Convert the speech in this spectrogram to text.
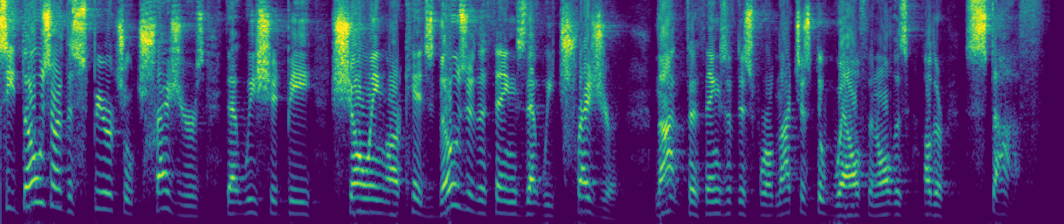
See, those are the spiritual treasures that we should be showing our kids. Those are the things that we treasure, not the things of this world, not just the wealth and all this other stuff.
